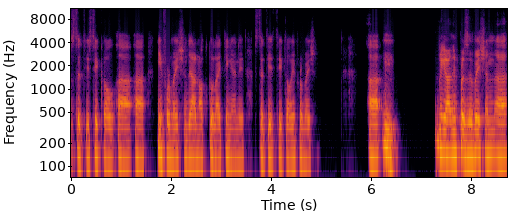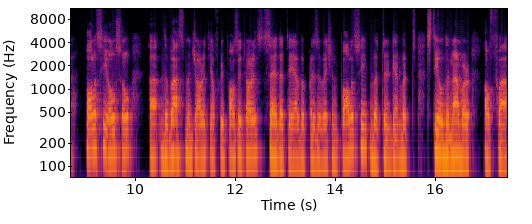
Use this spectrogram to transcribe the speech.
statistical information. They are not collecting any statistical information. regarding preservation policy also, uh, the vast majority of repositories say that they have a preservation policy, but again, but still the number of uh,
